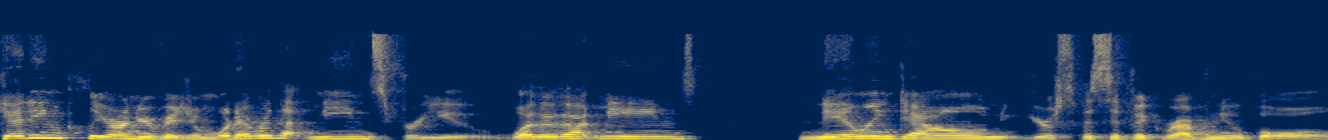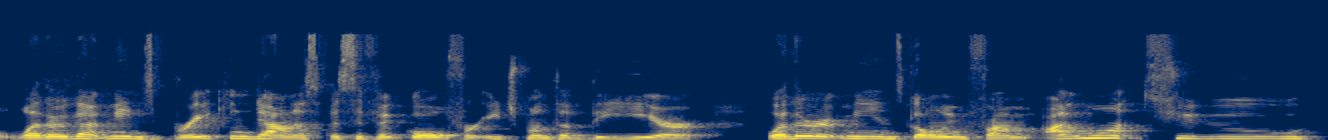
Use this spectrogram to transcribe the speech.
getting clear on your vision, whatever that means for you, whether that means nailing down your specific revenue goal, whether that means breaking down a specific goal for each month of the year, whether it means going from, I want to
